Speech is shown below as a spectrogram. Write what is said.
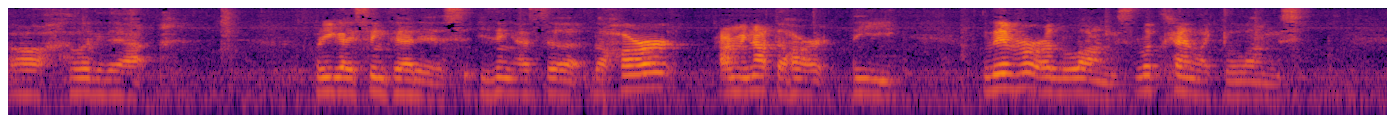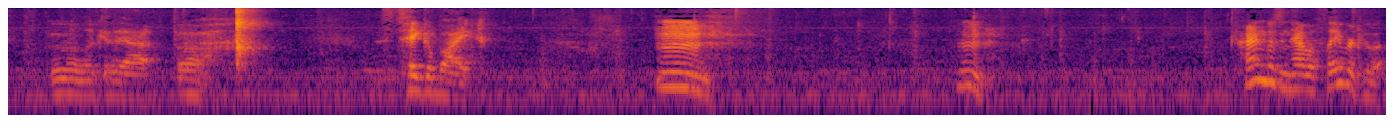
Oh, look at that. What do you guys think that is? You think that's the, the heart? I mean, not the heart. The liver or the lungs? Looks kind of like the lungs. Ooh, look at that. Ugh. Let's take a bite. Mmm. Mmm. Kind of doesn't have a flavor to it.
